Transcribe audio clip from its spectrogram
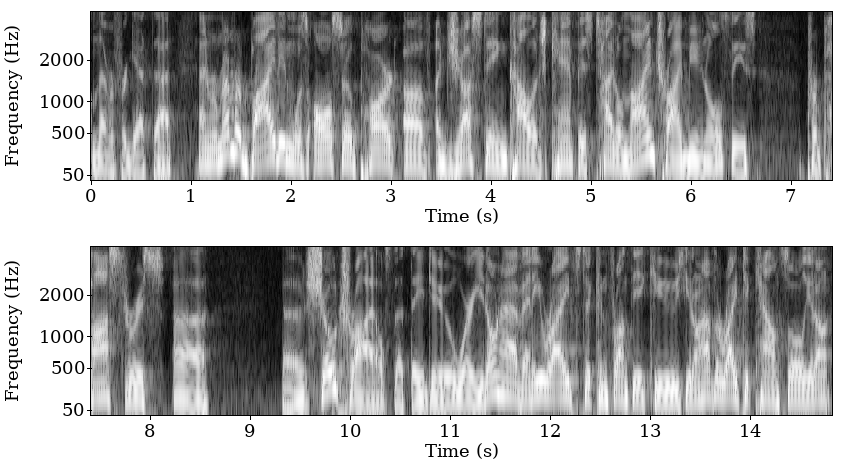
I'll never forget that. And remember, Biden was also part of adjusting college campus Title IX tribunals, these preposterous uh, uh, show trials that they do, where you don't have any rights to confront the accused, you don't have the right to counsel, you don't,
